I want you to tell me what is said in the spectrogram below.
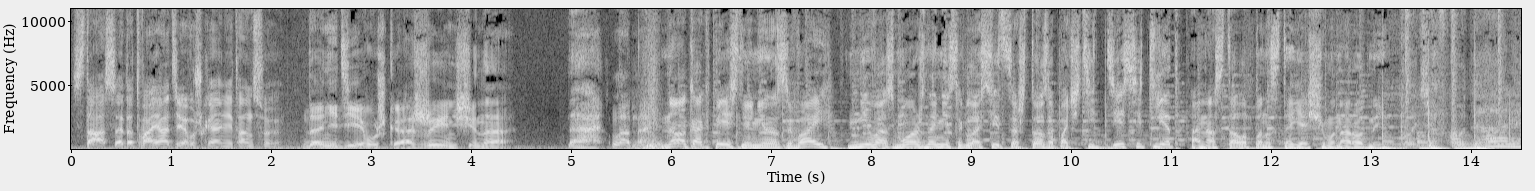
Стас, это твоя девушка, я не танцую. Да не девушка, а женщина. А, ладно. Но как песню не называй, невозможно не согласиться, что за почти 10 лет она стала по-настоящему народной. Путевку дали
